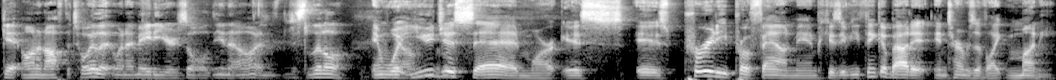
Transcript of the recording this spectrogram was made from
get on and off the toilet when i'm 80 years old you know and just little and what you, know, you just said, Mark, is is pretty profound, man. Because if you think about it in terms of like money,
